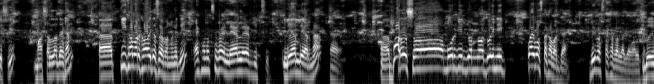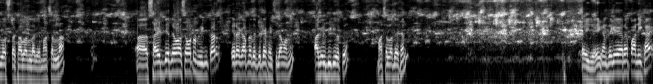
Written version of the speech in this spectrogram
বেশি। মাসাল্লাহ দেখেন কি খাবার খাওয়াইতেছে এখন মেহেদি? এখন হচ্ছে ভাই লেয়ার লেয়ার দিচ্ছি। লেয়ার লেয়ার না? হ্যাঁ। বারোশো মুরগির জন্য দৈনিক কয় বস্তা খাবার যায়? দুই বস্তা খাবার লাগে দুই বস্তা খাবার লাগে মাসাল্লাহ সাইড দিয়ে দেওয়া আছে অটো ড্রিঙ্কার এর আগে আপনাদেরকে দেখাইছিলাম আমি আগের ভিডিওতে। মাসাল্লাহ দেখেন। এই যে, এখান থেকে এরা পানি খায়।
